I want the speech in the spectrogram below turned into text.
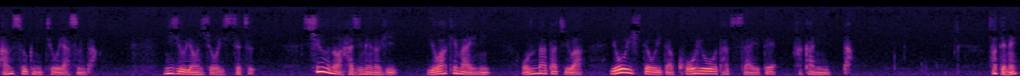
安息日を休んだ。24章1節週の初めの日、夜明け前に、女たちは用意しておいた香料を携えて墓に行った。さてね、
